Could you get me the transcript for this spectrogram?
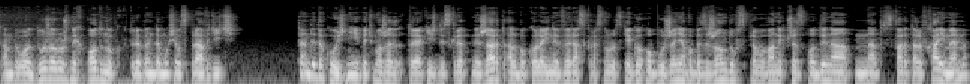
Tam było dużo różnych odnóg, które będę musiał sprawdzić. Tędy do kuźni. Być może to jakiś dyskretny żart albo kolejny wyraz krasnoludzkiego oburzenia wobec rządów sprawowanych przez Odyna nad Svartalfheimem.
